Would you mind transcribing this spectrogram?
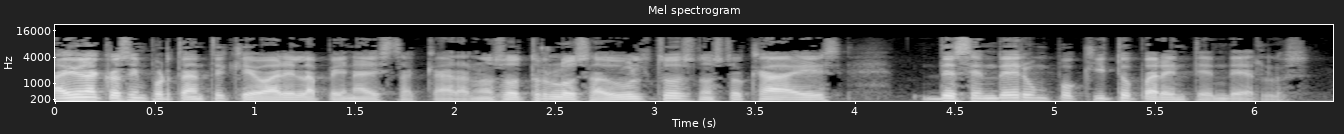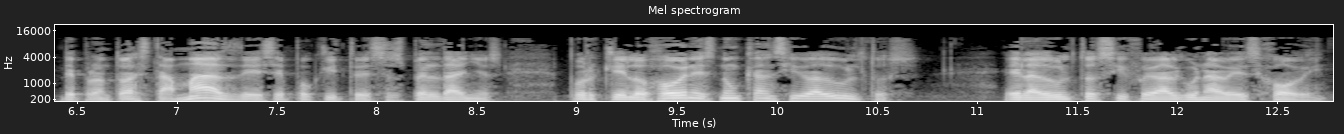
Hay una cosa importante que vale la pena destacar. A nosotros los adultos nos toca es descender un poquito para entenderlos. De pronto hasta más de ese poquito, de esos peldaños. Porque los jóvenes nunca han sido adultos. El adulto sí fue alguna vez joven.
